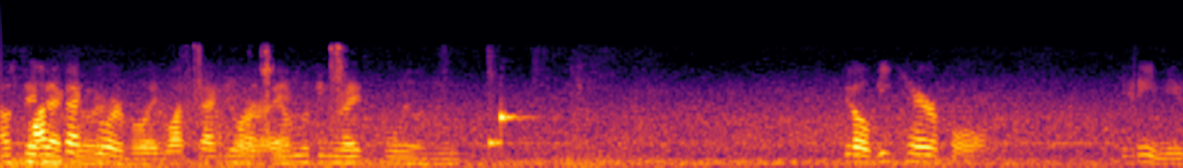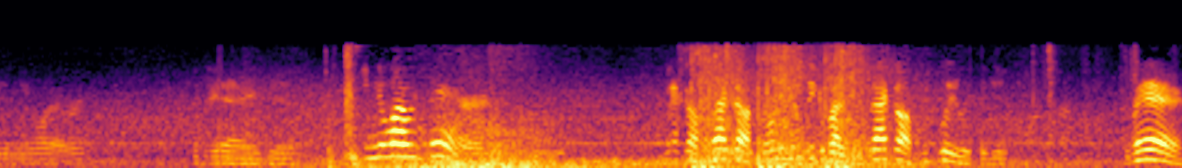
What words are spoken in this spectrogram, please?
I'll stay Watch back, back door. door, Void. Watch back door, right? I'm looking right foiling you. Yo, be careful. He muted me, whatever. Yeah, he did. You knew I was there. Back off, back off. Don't even think about it. Just back off completely, dude. Where?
